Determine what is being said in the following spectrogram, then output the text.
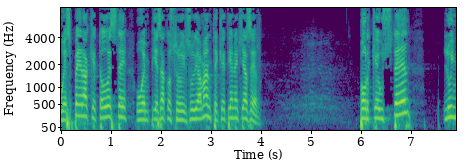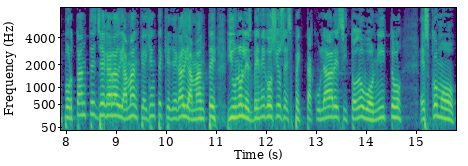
o espera que todo esté o empieza a construir su diamante. ¿Qué tiene que hacer? Porque usted, lo importante es llegar a diamante. Hay gente que llega a diamante y uno les ve negocios espectaculares y todo bonito. Es como,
